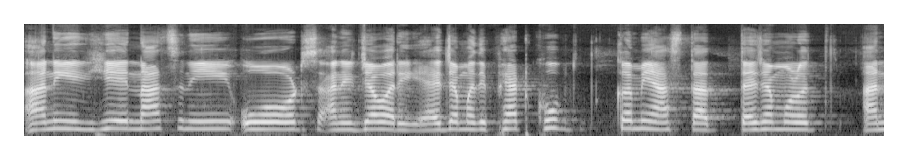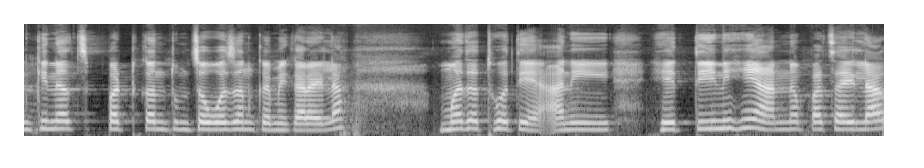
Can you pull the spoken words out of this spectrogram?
आणि हे नाचणी ओट्स आणि ज्वारी याच्यामध्ये फॅट खूप कमी असतात. त्याच्यामुळं आणखीनच पटकन तुमचं वजन कमी करायला मदत होते. आणि हे तीनही अन्न पचायला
